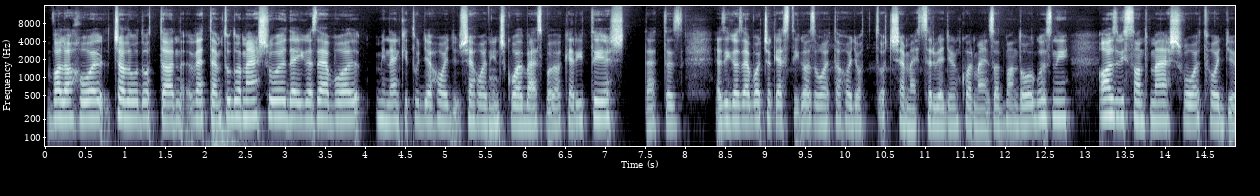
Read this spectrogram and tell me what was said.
valahol csalódottan vettem tudomásul, de igazából mindenki tudja, hogy sehol nincs kolbászból a kerítés, tehát ez, ez igazából csak ezt igazolta, hogy ott, ott sem egyszerű egy önkormányzatban dolgozni. Az viszont más volt, hogy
